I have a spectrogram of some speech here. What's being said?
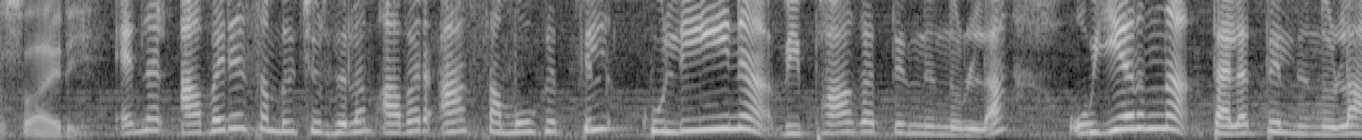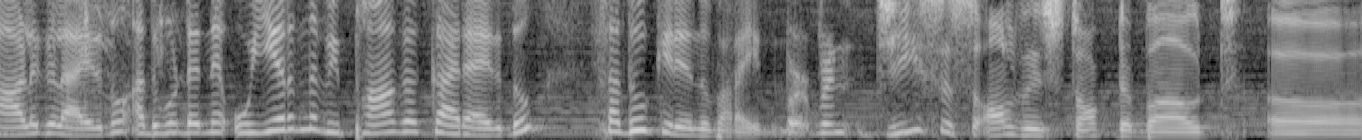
society. എന്നാൽ അവരെ സംബന്ധിച്ചിടത്തോളം അവർ ആ സമൂഹത്തിൽ കുലീന വിഭാഗത്തിൽ നിന്നുള്ള ഉയർന്ന തലത്തിൽ നിന്നുള്ള ആളുകളായിരുന്നു അതുകൊണ്ട് തന്നെ ഉയർന്ന വിഭാഗക്കാരായിരുന്നു സദൂക്യർ എന്ന് പറയുന്നത് But when Jesus always talked about uh,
